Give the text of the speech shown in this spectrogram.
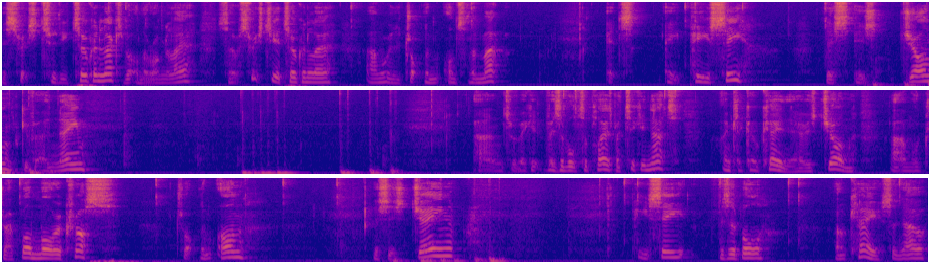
is switch to the token layer we're on the wrong layer. So switch to your token layer and we're going to drop them onto the map. It's a PC. This is John. Give it a name. And we'll make it visible to players by ticking that and click OK. There is John. And we'll drag one more across, drop them on. This is Jane. PC, visible, Okay, so now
